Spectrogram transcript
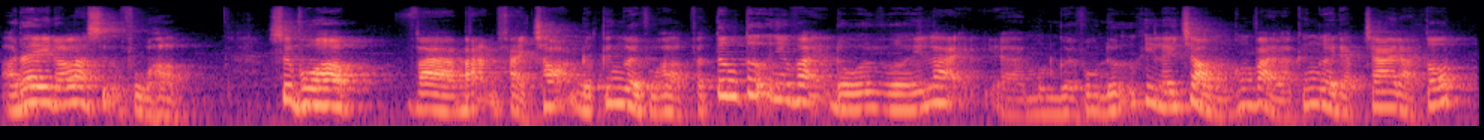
Ở đây đó là sự phù hợp. Sự phù hợp và bạn phải chọn được cái người phù hợp. Và tương tự như vậy đối với lại à, một người phụ nữ khi lấy chồng, không phải là cái người đẹp trai là tốt.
